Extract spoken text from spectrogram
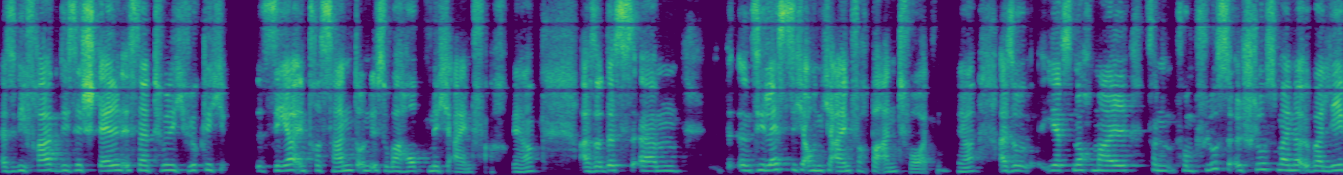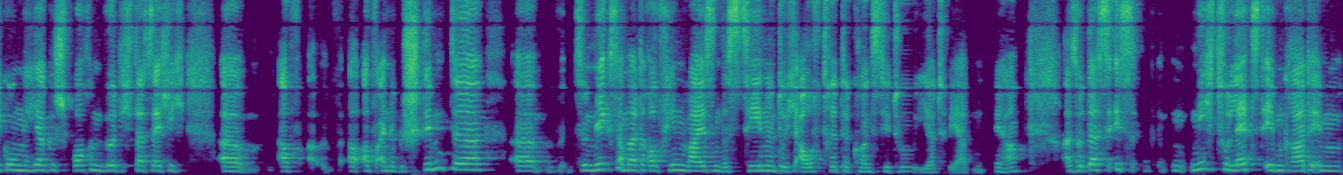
Also die Frage, die Sie stellen, ist natürlich wirklich sehr interessant und ist überhaupt nicht einfach. Ja, also das ähm, sie lässt sich auch nicht einfach beantworten. Ja, also jetzt noch mal von, vom Fluss, äh, Schluss meiner Überlegungen her gesprochen, würde ich tatsächlich äh, auf, auf eine bestimmte, äh, zunächst einmal darauf hinweisen, dass Szenen durch Auftritte konstituiert werden. Ja, also das ist nicht zuletzt eben gerade im,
